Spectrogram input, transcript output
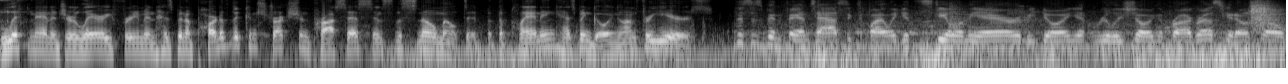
Lift manager Larry Freeman has been a part of the construction process since the snow melted, but the planning has been going on for years. This has been fantastic to finally get the steel in the air and be doing it, really showing the progress, you know. So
